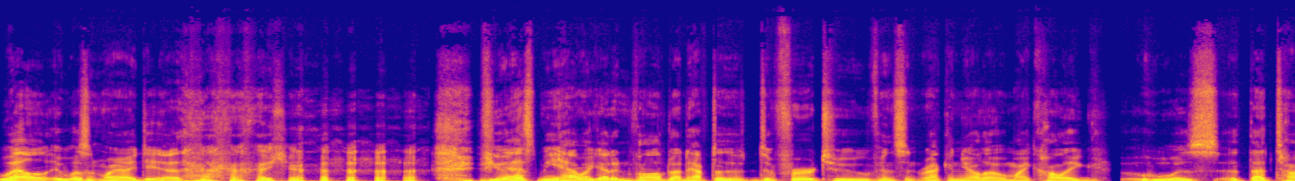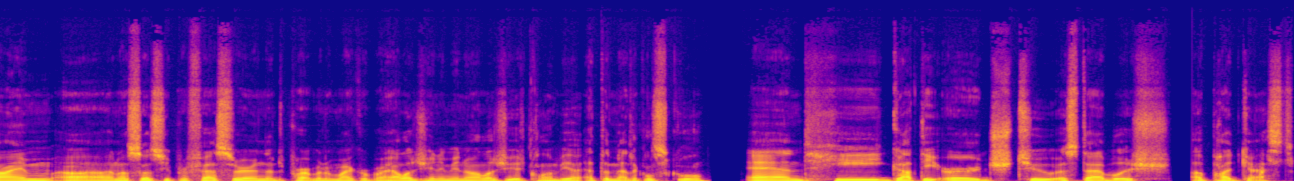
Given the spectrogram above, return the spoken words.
Well, it wasn't my idea. if you asked me how I got involved, I'd have to defer to Vincent Racaniello, my colleague, who was at that time uh, an associate professor in the Department of Microbiology and Immunology at Columbia at the medical school. And he got the urge to establish a podcast.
